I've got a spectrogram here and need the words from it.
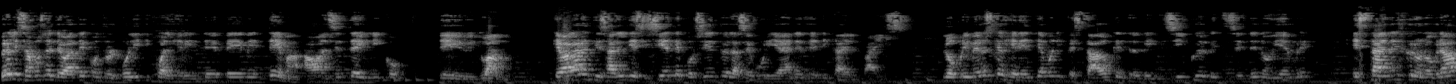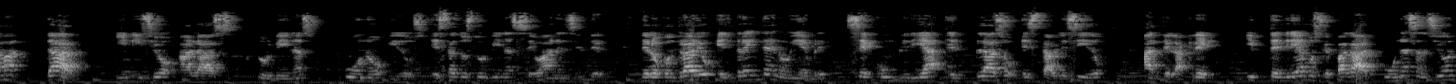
Realizamos el debate de control político al gerente de PM, tema avance técnico de Hidroituango, que va a garantizar el 17% de la seguridad energética del país. Lo primero es que el gerente ha manifestado que entre el 25 y el 26 de noviembre está en el cronograma dar inicio a las turbinas 1 y 2. Estas dos turbinas se van a encender. De lo contrario, el 30 de noviembre se cumpliría el plazo establecido ante la CRE y tendríamos que pagar una sanción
